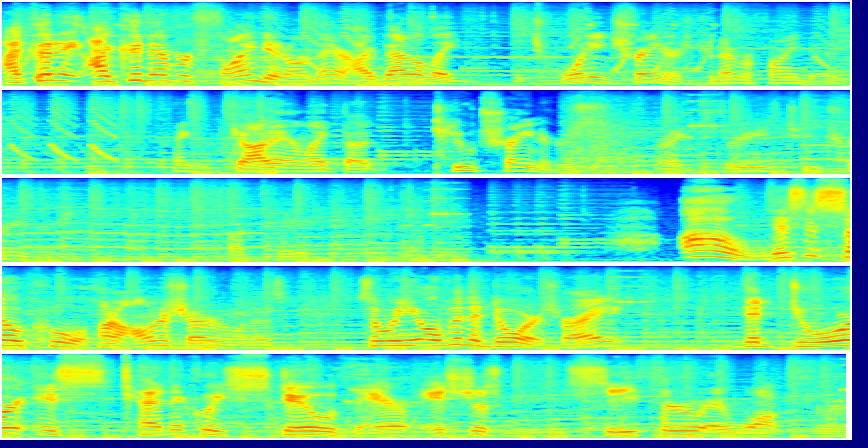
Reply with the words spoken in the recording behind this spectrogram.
I couldn't. I could never find it on there. I battled like 20 trainers, could never find it. I got it in like the two trainers, like three, two trainers. Fuck, dude. Oh, this is so cool. Hold on, I want to show everyone this. So when you open the doors, right? The door is technically still there. It's just see-through and walk-through.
